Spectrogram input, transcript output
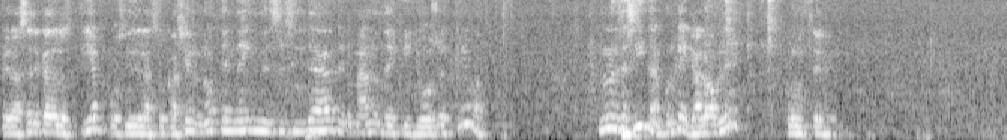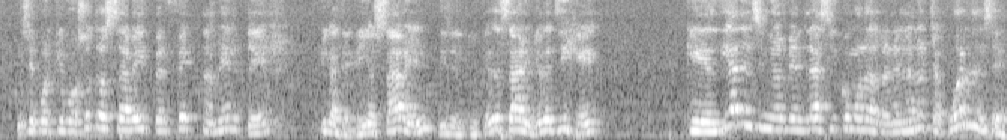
pero acerca de los tiempos y de las ocasiones, no tenéis necesidad, hermanos, de que yo os escriba. No necesitan, ¿por qué? Ya lo hablé con ustedes. Dice, porque vosotros sabéis perfectamente, fíjate, ellos saben, dice, ustedes saben, yo les dije que el día del Señor vendrá así como ladrón en la noche, acuérdense.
